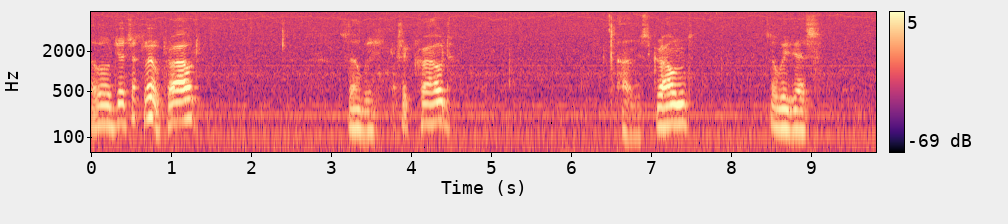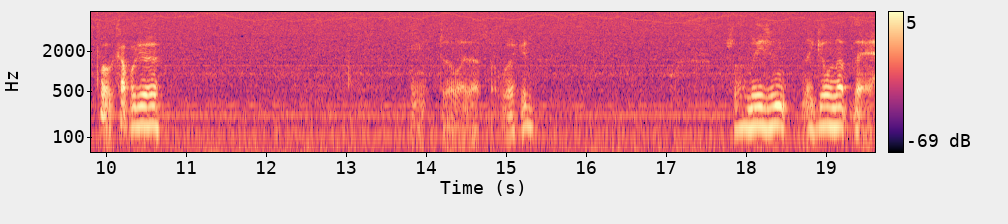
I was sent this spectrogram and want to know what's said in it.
around just, just a little crowd. So we click crowd. And it's ground. So we just put a couple here working. For some reason they're going up there.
